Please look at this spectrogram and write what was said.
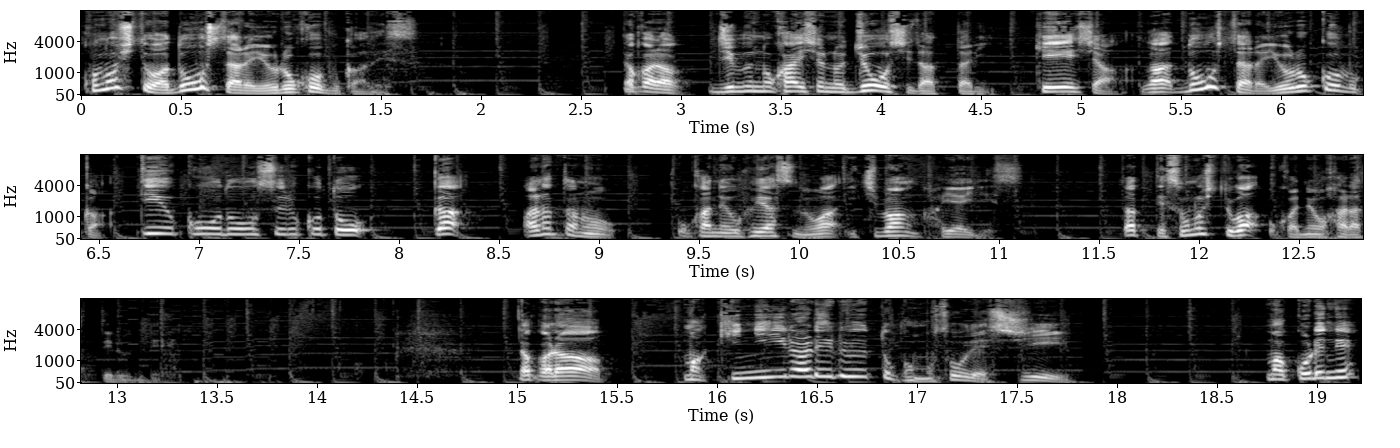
この人はどうしたら喜ぶかです。だから自分の会社の上司だったり経営者がどうしたら喜ぶかっていう行動をすることがあなたのお金を増やすのは一番早いです。だってその人がお金を払ってるんで。だから、まあ、気に入られるとかもそうですし、まあこれね、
